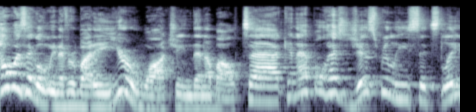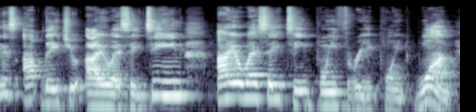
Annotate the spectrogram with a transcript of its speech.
How is it going everybody? You're watching Daniel About Tech and Apple has just released its latest update to iOS 18, iOS 18.3.1.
